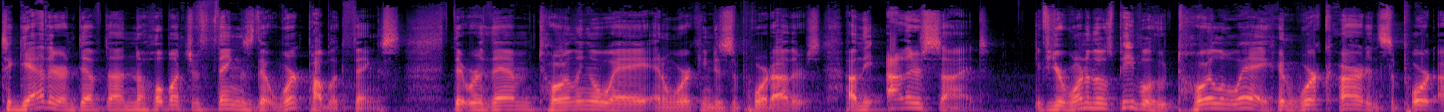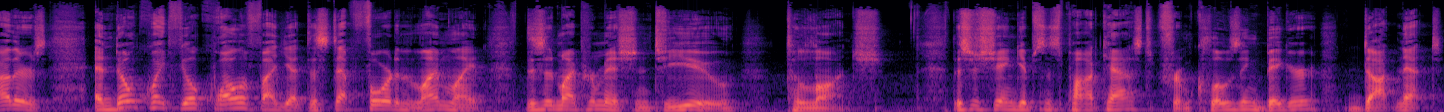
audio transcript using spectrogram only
together and they've done a whole bunch of things that weren't public things, that were them toiling away and working to support others. On the other side, if you're one of those people who toil away and work hard and support others and don't quite feel qualified yet to step forward in the limelight, this is my permission to you to launch. This is Shane Gibson's podcast from closingbigger.net.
